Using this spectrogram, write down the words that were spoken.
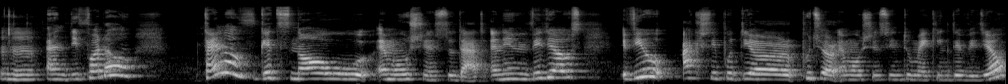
mm-hmm. and the photo kind of gets no emotions to that and in videos if you actually put your put your emotions into making the video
